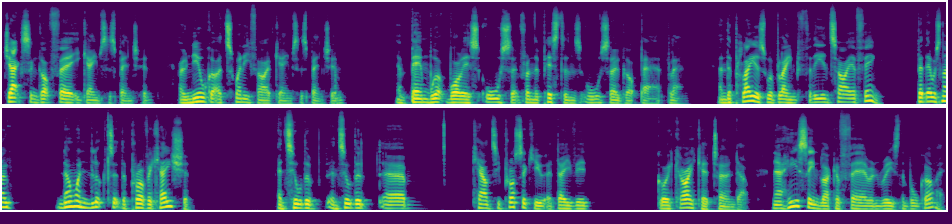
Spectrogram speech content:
Jackson got 30 game suspension. O'Neal got a 25 game suspension. And Ben Wa- Wallace also from the Pistons also got banned. And the players were blamed for the entire thing. But there was no no one looked at the provocation until the until the um, county prosecutor David Gorcyca turned up. Now he seemed like a fair and reasonable guy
